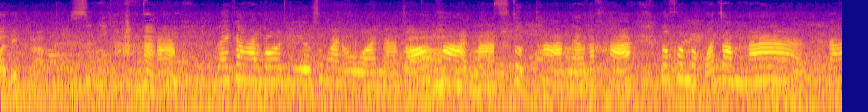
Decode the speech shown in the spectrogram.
สวัสดีครับ สวัสดีค่ะ รายการบอดีสุวรรณโอวันนะ ก็ผ่านมาสุดทางแล้วนะคะบางคนบอกว่าจำหน้าได้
